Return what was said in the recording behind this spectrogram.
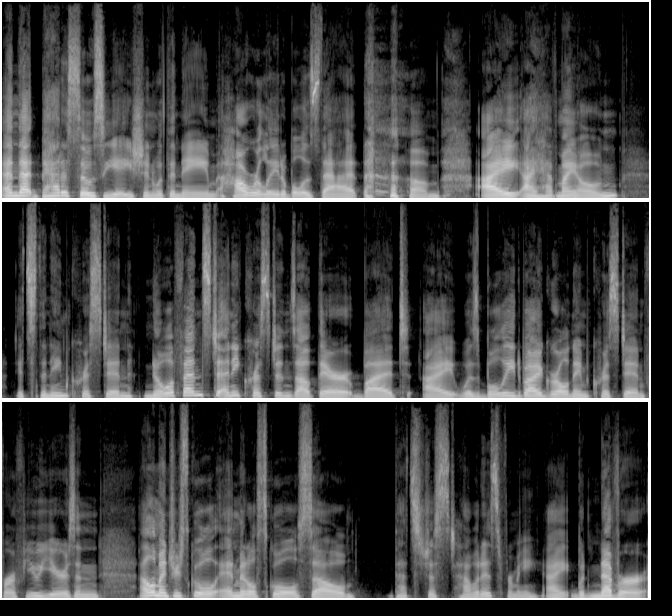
And that bad association with the name, how relatable is that? um, I I have my own. It's the name Kristen. No offense to any Kristens out there, but I was bullied by a girl named Kristen for a few years in elementary school and middle school. So that's just how it is for me. I would never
